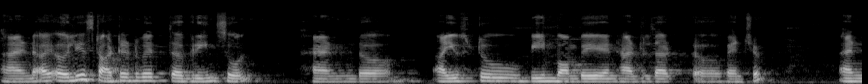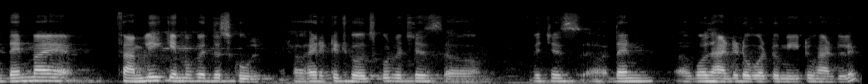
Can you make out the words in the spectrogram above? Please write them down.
And I earlier started with uh, Greensole, and uh, I used to be in Bombay and handle that uh, venture. And then my family came up with the school, uh, Heritage Girls School, which is uh, which is uh, then uh, was handed over to me to handle it.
